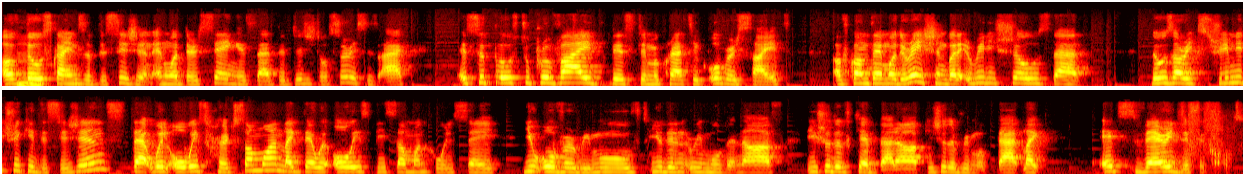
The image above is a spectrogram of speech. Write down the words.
of mm-hmm. those kinds of decision and what they're saying is that the digital services act is supposed to provide this democratic oversight of content moderation, but it really shows that those are extremely tricky decisions that will always hurt someone. Like there will always be someone who will say, You over removed, you didn't remove enough, you should have kept that up, you should have removed that. Like it's very difficult,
